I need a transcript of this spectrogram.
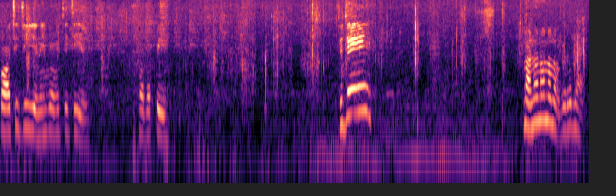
Phò chi chi vậy này, phò chi chi vậy này. Phò bắp bì. Chi chi. No, no, no, no, no, get up now.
